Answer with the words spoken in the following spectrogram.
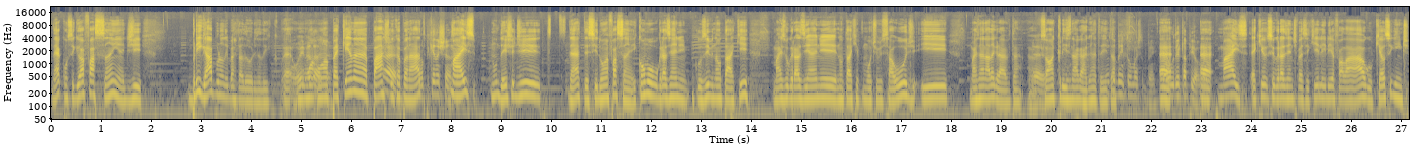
né, conseguiu a façanha de brigar por uma Libertadores ali. É, Foi, uma, verdade, uma é. pequena parte É, do campeonato. Uma pequena chance. Mas não deixa de né, ter sido uma façanha. E como o Graziani, inclusive, não tá aqui, mas o Graziani não tá aqui por motivo de saúde e. Mas não é nada grave, tá? É. Só uma crise na garganta aí, Eu tá? também tô, mas tudo bem. É. O dele tá pior. É, mas é que se o Graziani tivesse aqui, ele iria falar algo que é o seguinte:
